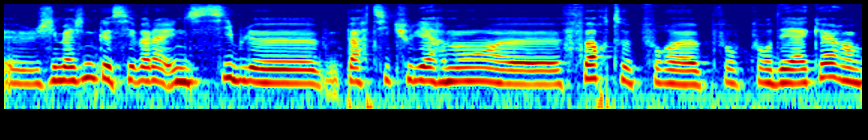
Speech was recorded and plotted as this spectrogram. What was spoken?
Euh, j'imagine que c'est voilà, une cible euh, particulièrement euh, forte pour, pour, pour, des hackers. Hein.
